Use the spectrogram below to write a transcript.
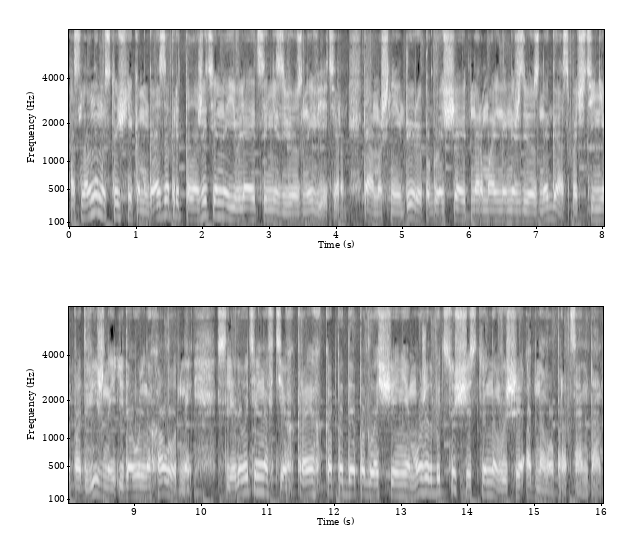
основным источником газа предположительно является незвездный ветер. Тамошние дыры поглощают нормальный межзвездный газ, почти неподвижный и довольно холодный. Следовательно, в тех краях КПД поглощения может быть существенно выше 1%.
